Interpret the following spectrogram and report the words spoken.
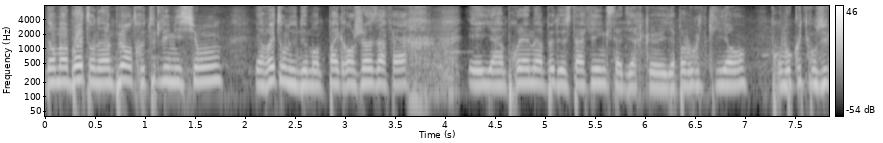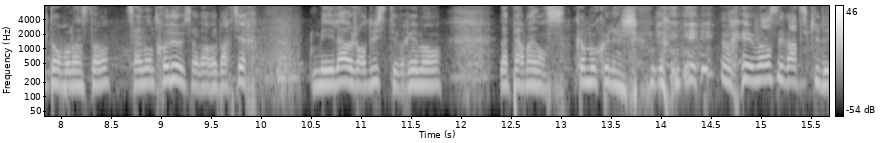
dans ma boîte on est un peu entre toutes les missions et en fait on nous demande pas grand chose à faire. Et il y a un problème un peu de staffing, c'est-à-dire qu'il n'y a pas beaucoup de clients pour beaucoup de consultants pour l'instant. C'est un entre-deux, ça va repartir. Mais là aujourd'hui c'était vraiment la permanence, comme au collège. vraiment c'est particulier.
